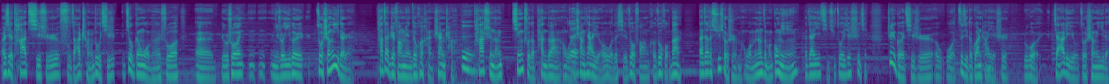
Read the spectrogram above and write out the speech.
而且它其实复杂程度其实就跟我们说，呃，比如说，你你你说一个做生意的人。他在这方面都会很擅长，嗯，他是能清楚的判断我的上下游、我的协作方、合作伙伴，大家的需求是什么，我们能怎么共赢，大家一起去做一些事情。这个其实我自己的观察也是，如果家里有做生意的，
